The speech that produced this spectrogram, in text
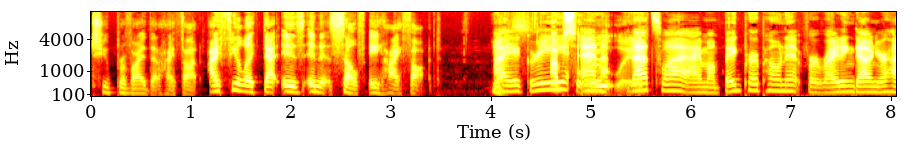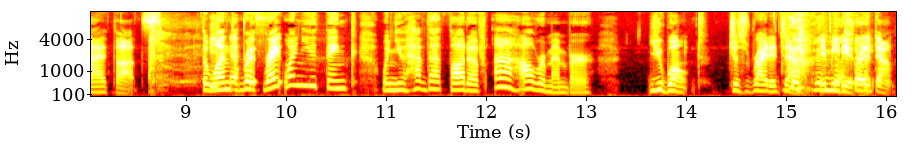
to provide that high thought. I feel like that is in itself a high thought. I agree. absolutely. And that's why I'm a big proponent for writing down your high thoughts. The one right, right when you think, when you have that thought of, ah, I'll remember, you won't. Just write it down immediately. Just write it down.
